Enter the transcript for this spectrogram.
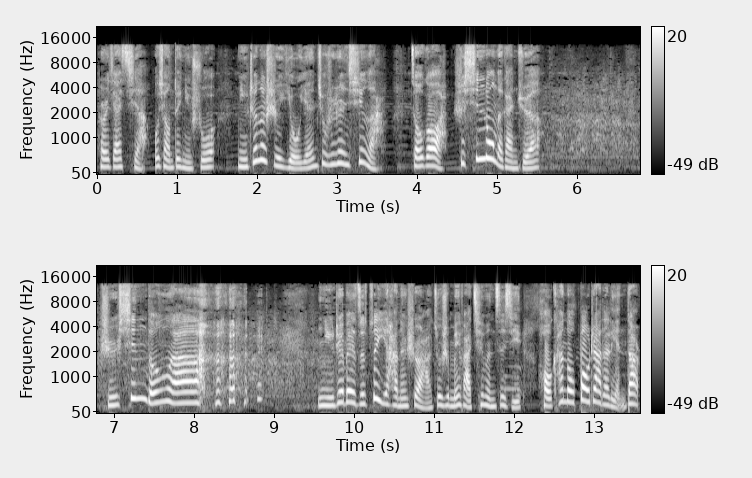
他说佳琪啊，我想对你说，你真的是有颜就是任性啊，糟糕啊，是心动的感觉，是心动啊。你这辈子最遗憾的事啊，就是没法亲吻自己好看到爆炸的脸蛋儿，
